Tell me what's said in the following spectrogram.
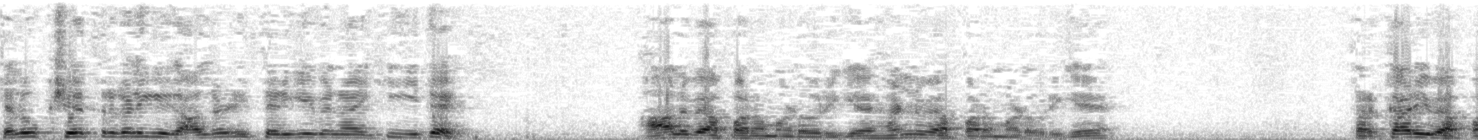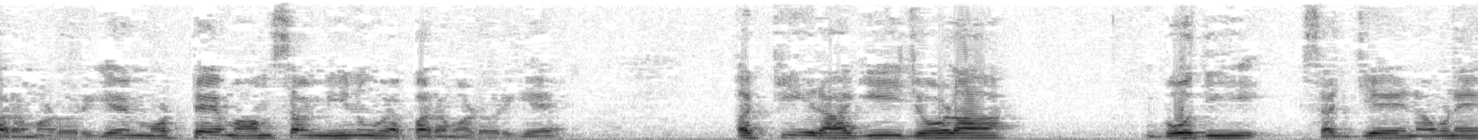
ಕೆಲವು ಕ್ಷೇತ್ರಗಳಿಗೆ ಆಲ್ರೆಡಿ ತೆರಿಗೆ ವಿನಾಯಿತಿ ಇದೆ. ಹಾಲು ವ್ಯಾಪಾರ ಮಾಡೋರಿಗೆ, ಹಣ್ಣು ವ್ಯಾಪಾರ ಮಾಡೋರಿಗೆ, ತರಕಾರಿ ವ್ಯಾಪಾರ ಮಾಡೋರಿಗೆ, ಮೊಟ್ಟೆ, ಮಾಂಸ, ಮೀನು ವ್ಯಾಪಾರ ಮಾಡೋರಿಗೆ, ಅಕ್ಕಿ, ರಾಗಿ, ಜೋಳ, ಗೋಧಿ, ಸಜ್ಜೆ, ನವಣೆ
